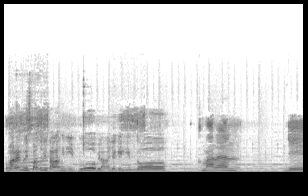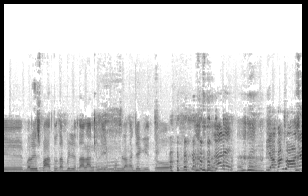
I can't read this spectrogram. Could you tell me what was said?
Kemarin beli sepatu ditalangin ibu bilang aja kayak gitu. Kemarin dibeli sepatu tapi ditalangin ibu bilang aja gitu. Ya kan soalnya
